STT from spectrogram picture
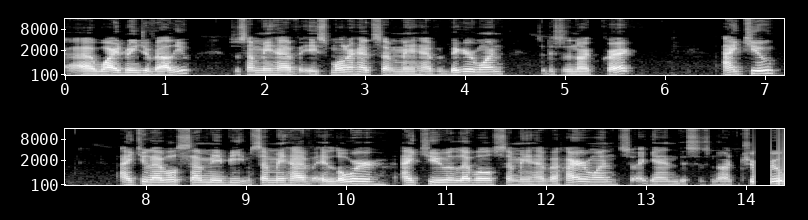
a, wide range of value. So some may have a smaller head, some may have a bigger one. So this is not correct. IQ, IQ level, some may be some may have a lower IQ level, some may have a higher one. So again, this is not true.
